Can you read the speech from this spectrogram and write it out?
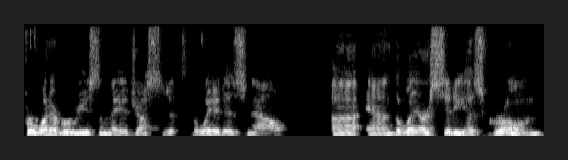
for whatever reason, they adjusted it to the way it is now. Uh, and the way our city has grown,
